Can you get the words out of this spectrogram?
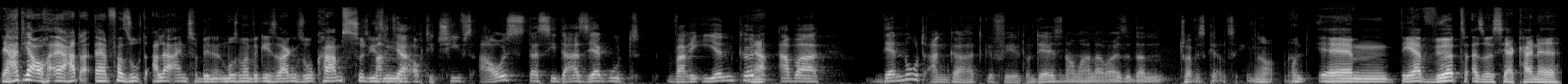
Er hat ja auch, er hat, er hat versucht, alle einzubinden, ja. muss man wirklich sagen. So kam es zu das diesem. macht ja auch die Chiefs aus, dass sie da sehr gut variieren können, ja. aber der Notanker hat gefehlt und der ist normalerweise dann Travis Kelsey. Ja. Und ähm, der wird, also ist ja keine,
